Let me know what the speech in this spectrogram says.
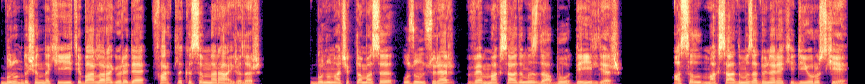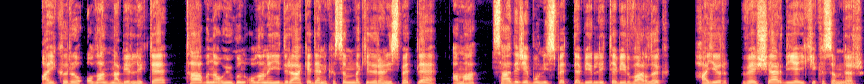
Bunun dışındaki itibarlara göre de farklı kısımlara ayrılır. Bunun açıklaması uzun sürer ve maksadımız da bu değildir. Asıl maksadımıza dönerek diyoruz ki, aykırı olanla birlikte tabına uygun olanı idrak eden kısımdakilere nispetle ama sadece bu nispetle birlikte bir varlık, hayır ve şer diye iki kısımdır.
